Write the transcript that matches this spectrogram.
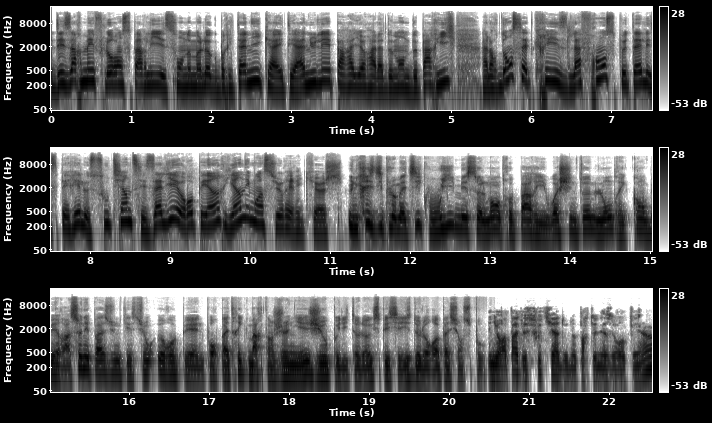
des Armées, Florence Parly, et son homologue britannique a été annulée par ailleurs à la demande de Paris. Alors dans cette crise, la France peut-elle espérer le soutien de ses alliés européens? Rien n'est moins sûr, Eric Kioch. Une crise diplomatique, oui, mais seulement entre Paris, Washington, Londres et Canberra. Ce n'est pas une question européenne pour Patrick Martin-Genier, géopolitologue spécialiste de l'Europe à Sciences Po. Il n'y aura pas de soutien de nos partenaires européens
